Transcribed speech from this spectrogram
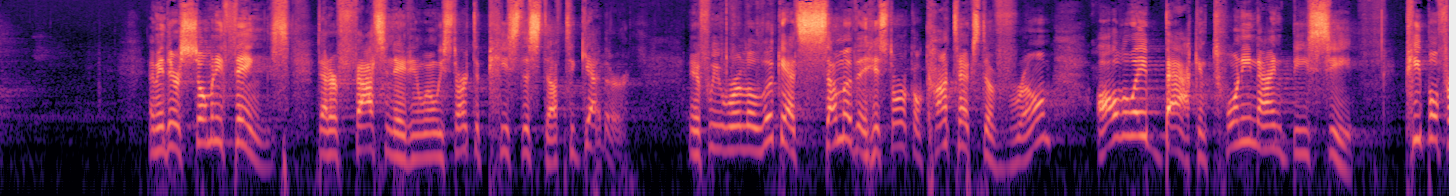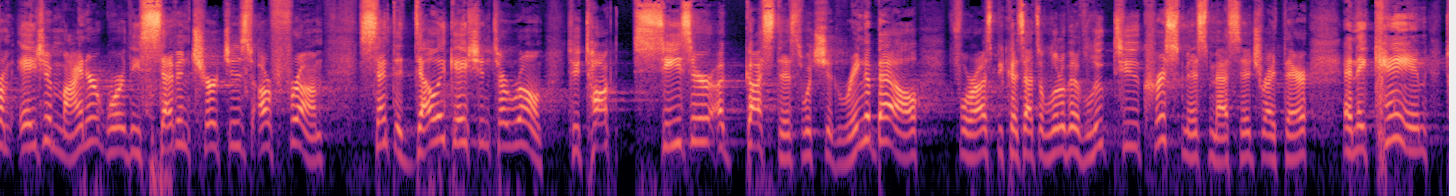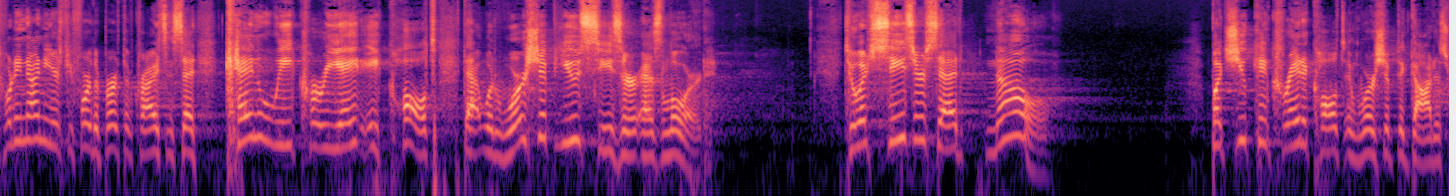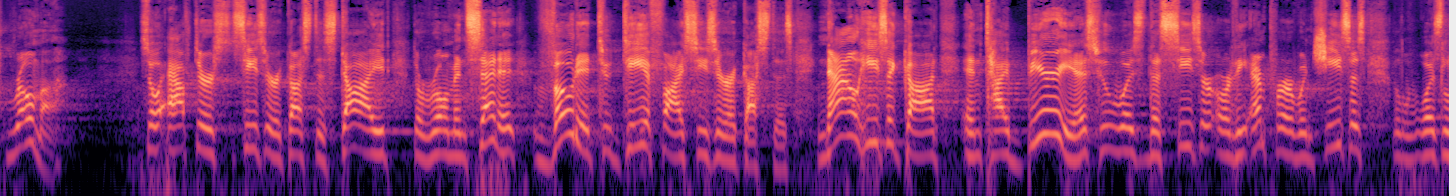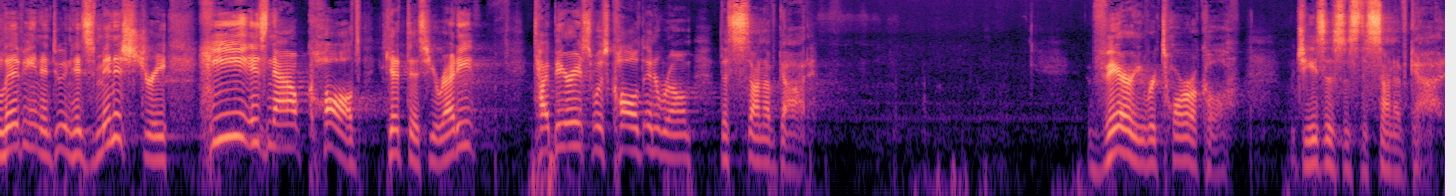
I mean, there are so many things that are fascinating when we start to piece this stuff together. if we were to look at some of the historical context of Rome, all the way back in 29 BC, people from Asia Minor, where these seven churches are from, sent a delegation to Rome to talk to Caesar Augustus, which should ring a bell for us because that's a little bit of Luke 2 Christmas message right there. And they came 29 years before the birth of Christ and said, Can we create a cult that would worship you, Caesar, as Lord? To which Caesar said, No but you can create a cult and worship the goddess Roma. So after Caesar Augustus died, the Roman Senate voted to deify Caesar Augustus. Now he's a god, and Tiberius, who was the Caesar or the emperor when Jesus was living and doing his ministry, he is now called, get this, you ready? Tiberius was called in Rome the Son of God. Very rhetorical. Jesus is the Son of God.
